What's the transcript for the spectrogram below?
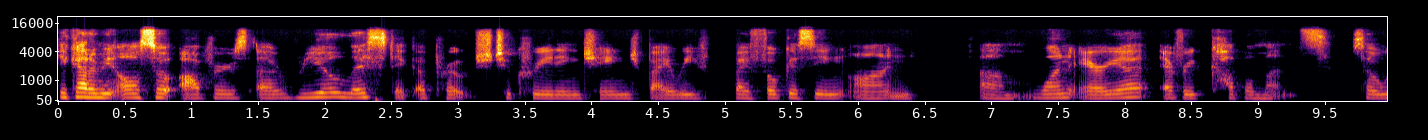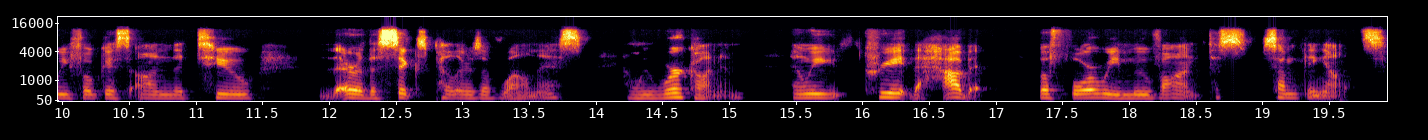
the academy also offers a realistic approach to creating change by we by focusing on um, one area every couple months so we focus on the two or the six pillars of wellness and we work on them and we create the habit before we move on to something else.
